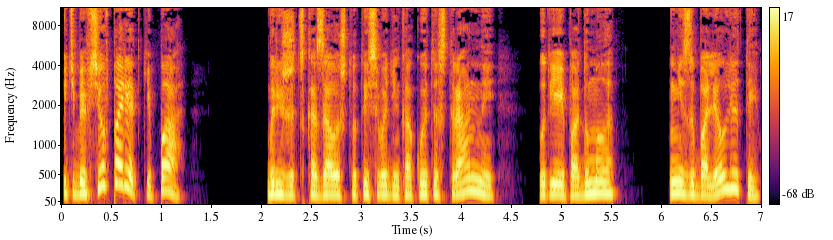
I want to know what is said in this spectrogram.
«У тебя все в порядке, па?» Бриджит сказала, что ты сегодня какой-то странный. Вот я и подумала, не заболел ли ты?»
